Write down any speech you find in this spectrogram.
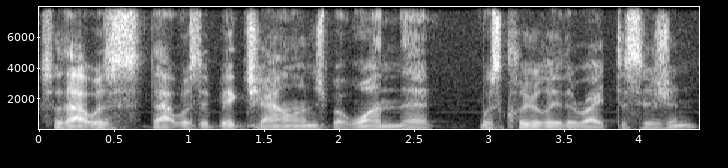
So that was that was a big challenge, but one that was clearly the right decision.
